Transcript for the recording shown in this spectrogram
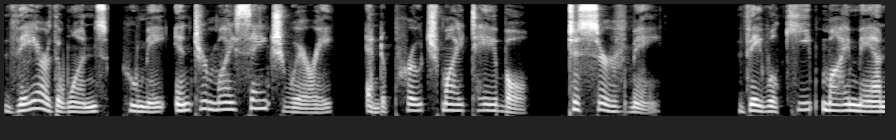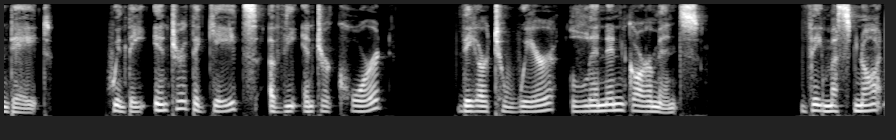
They are the ones who may enter my sanctuary and approach my table to serve me. They will keep my mandate. When they enter the gates of the inner court, they are to wear linen garments. They must not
